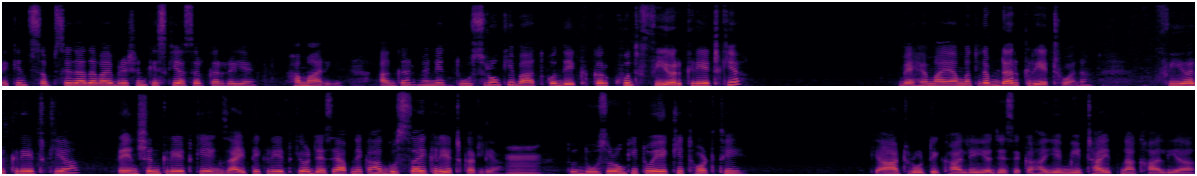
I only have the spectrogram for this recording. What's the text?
लेकिन सबसे ज़्यादा वाइब्रेशन किसकी असर कर रही है? हमारी। अगर मैंने दूसरों की बात को देखकर खुद फियर क्रिएट किया, वहम आया मतलब डर क्रिएट हुआ ना। फियर क्रिएट किया टेंशन क्रिएट की एंजाइटी क्रिएट की और जैसे आपने कहा गुस्सा ही क्रिएट कर लिया। हम्म। तो दूसरों की तो एक ही थॉट थी कि आठ रोटी खा ली या जैसे कहा ये मीठा इतना खा लिया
